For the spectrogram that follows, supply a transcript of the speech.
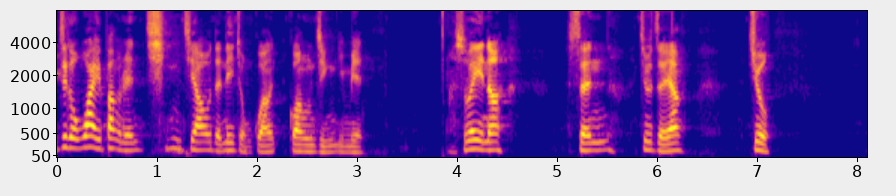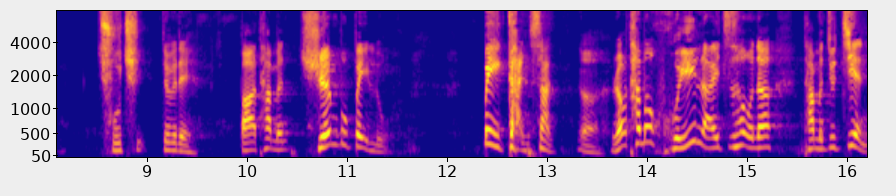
这个外邦人亲交的那种光光景里面，所以呢，神就怎样？就出去，对不对？把他们全部被掳、被赶散啊！然后他们回来之后呢，他们就建、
